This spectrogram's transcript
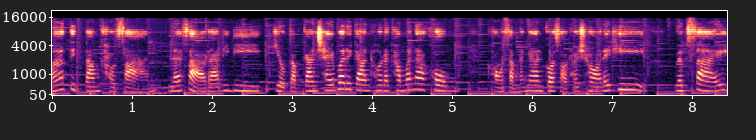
มารถติดตามข่าวสาร และสาระดีๆ เกี่ยวกับการใช้บริการโทรคมนาคม ของสำนักงาน กสทช ได้ที่ เว็บไซต์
